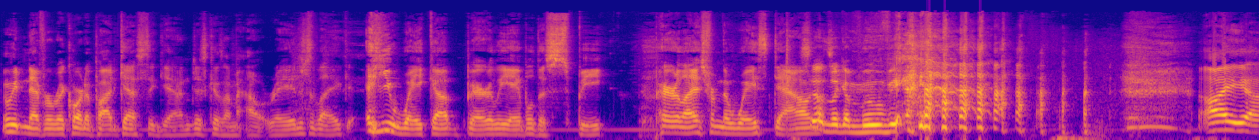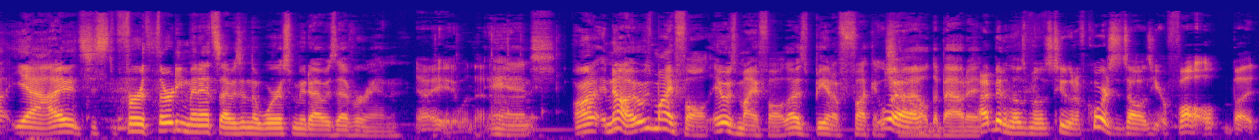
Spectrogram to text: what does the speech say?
We'd never record a podcast again just because I'm outraged. Like, you wake up barely able to speak, paralyzed from the waist down. Sounds like a movie. I uh, yeah, I it's just for 30 minutes I was in the worst mood I was ever in. Yeah, I hate it when that And happens. on no, it was my fault. It was my fault. I was being a fucking Well, child about it. I've been in those modes too, and of course it's always your fault, but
